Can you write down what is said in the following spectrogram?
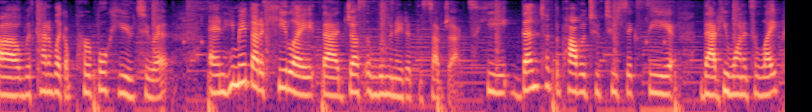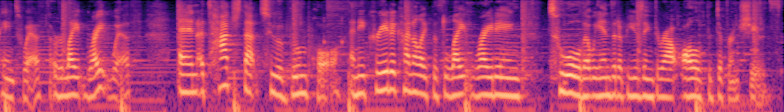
uh, with kind of like a purple hue to it. And he made that a key light that just illuminated the subject. He then took the PavoTube 2.6C that he wanted to light paint with, or light write with, and attached that to a boom pole. And he created kind of like this light writing tool that we ended up using throughout all of the different shoots.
